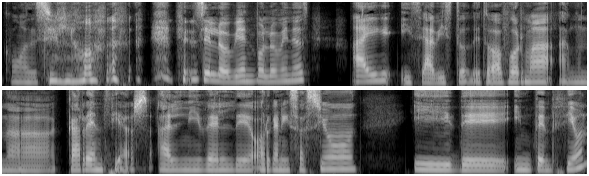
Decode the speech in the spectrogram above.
¿cómo decirlo? decirlo bien por lo menos, hay y se ha visto de toda forma algunas carencias al nivel de organización, y de intención,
